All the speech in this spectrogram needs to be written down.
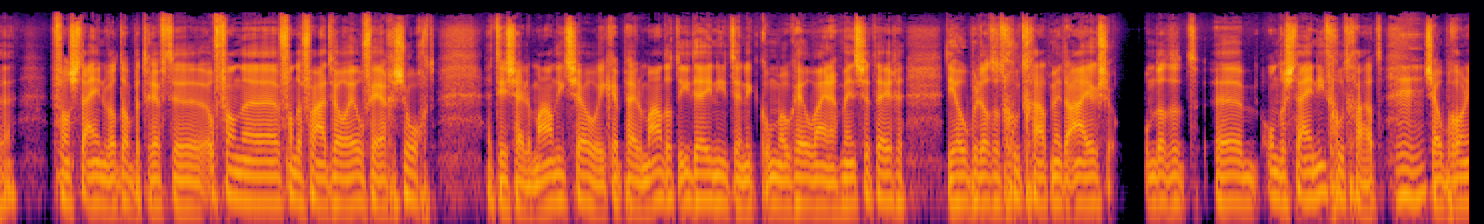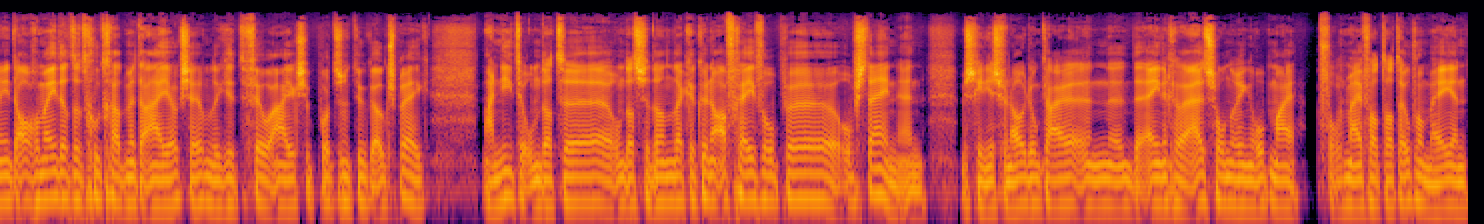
van Stijn wat dat betreft, eh, of van, eh, van de vaart wel heel ver gezocht. Het is helemaal niet zo. Ik heb helemaal dat idee niet. En ik kom ook heel weinig mensen tegen die hopen dat het goed gaat met Ajax omdat het eh, onder Stijn niet goed gaat. Mhm. Ze hopen gewoon in het algemeen dat het goed gaat met de Ajax. Hè, omdat je te veel Ajax-supporters natuurlijk ook spreekt. Maar niet omdat, omdat ze dan lekker kunnen afgeven op, op Stijn. En misschien is Van Oudonk daar een, de enige uitzondering op. Maar volgens mij valt dat ook wel mee. En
